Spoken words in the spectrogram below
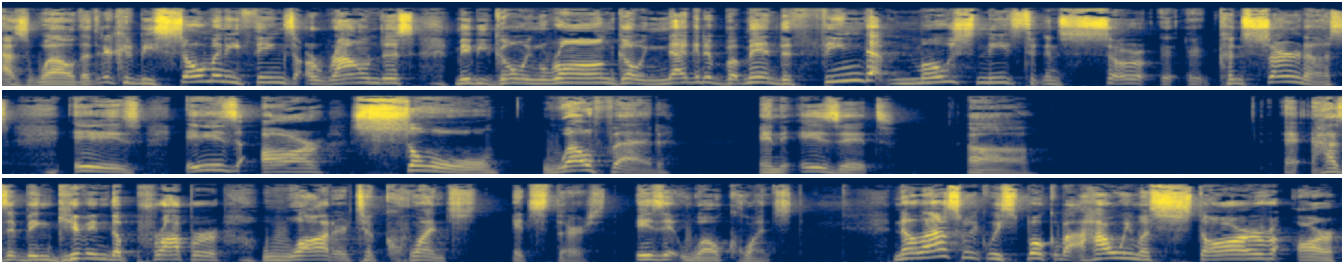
as well. That there could be so many things around us, maybe going wrong, going negative, but man, the thing that most needs to concern, uh, concern us is is our soul well fed and is it uh has it been given the proper water to quench its thirst? Is it well quenched? Now, last week we spoke about how we must starve our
